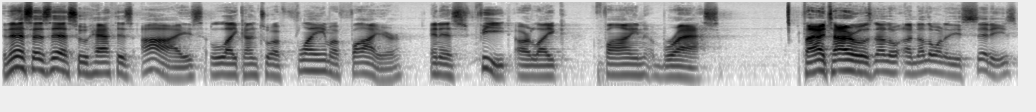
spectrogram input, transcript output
And then it says this who hath his eyes like unto a flame of fire, and his feet are like fine brass. Thyatira was another, another one of these cities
